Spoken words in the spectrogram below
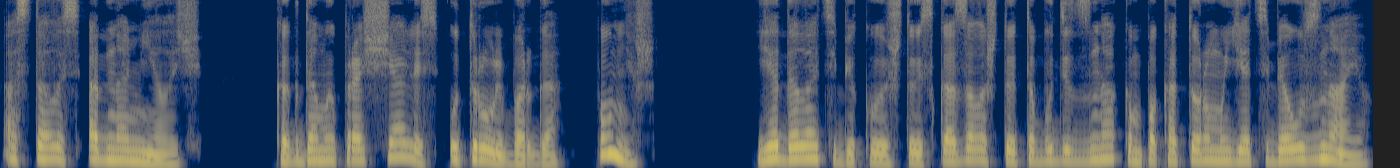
Осталась одна мелочь когда мы прощались у Трульборга, помнишь? Я дала тебе кое-что и сказала, что это будет знаком, по которому я тебя узнаю.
